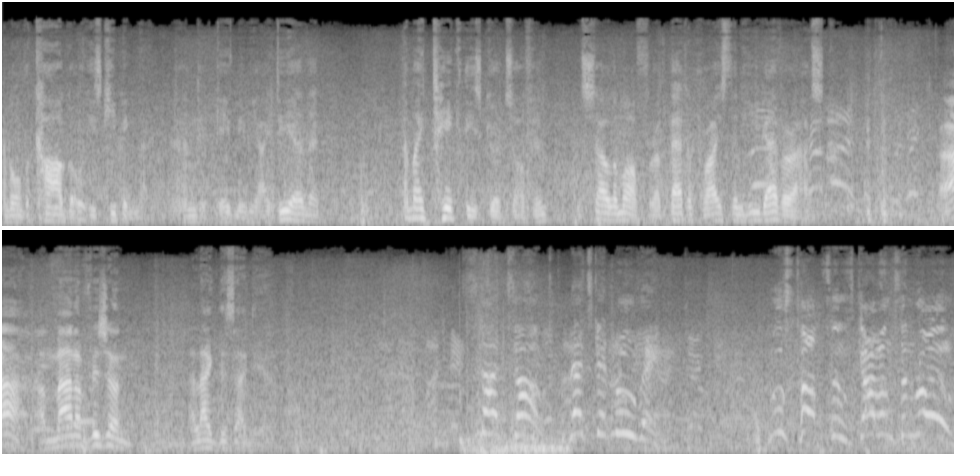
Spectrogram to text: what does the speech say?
and all the cargo he's keeping there, and it gave me the idea that I might take these goods off him and sell them off for a better price than he'd ever ask. Ah, a man of vision. I like this idea. Studs out! Let's get moving! Loose topsails, gallants and royals!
